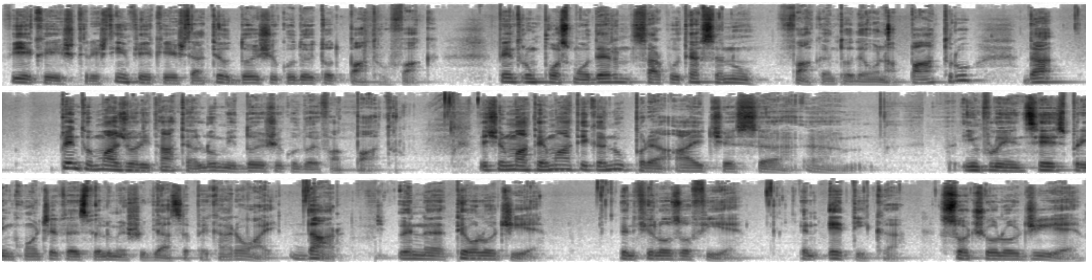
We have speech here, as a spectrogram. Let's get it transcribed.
Fie că ești creștin, fie că ești ateu, 2 și cu 2 tot 4 fac. Pentru un postmodern s-ar putea să nu facă întotdeauna 4, dar pentru majoritatea lumii 2 și cu 2 fac 4. Deci în matematică nu prea ai ce să uh, influențezi prin concepția despre lume și viață pe care o ai. Dar în teologie, în filozofie, în etică, sociologie,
